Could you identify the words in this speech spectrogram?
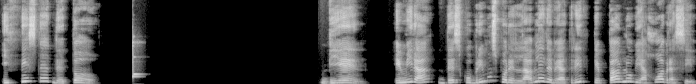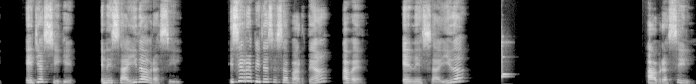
Hiciste de todo. Bien. Y mira, descubrimos por el habla de Beatriz que Pablo viajó a Brasil. Ella sigue, en esa ida a Brasil. ¿Y si repites esa parte, ah? A ver, en esa ida a Brasil.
